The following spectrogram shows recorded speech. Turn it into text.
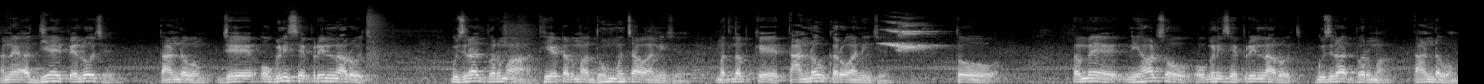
અને અધ્યાય પહેલો છે તાંડવમ, જે ઓગણીસ એપ્રિલના રોજ ગુજરાતભરમાં થિયેટરમાં ધૂમ મચાવવાની છે. મતલબ કે તાંડવ કરવાની છે. તો તમે નિહાળશો ઓગણીસ એપ્રિલના રોજ ગુજરાતભરમાં તાંડવમ.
